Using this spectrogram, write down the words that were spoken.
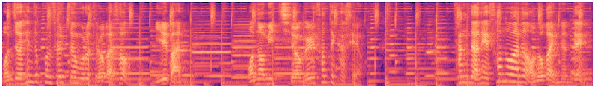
먼저 핸드폰 설정으로 들어가서 일반 언어 및 지역을 선택하세요 상단에 선호하는 언어가 있는데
